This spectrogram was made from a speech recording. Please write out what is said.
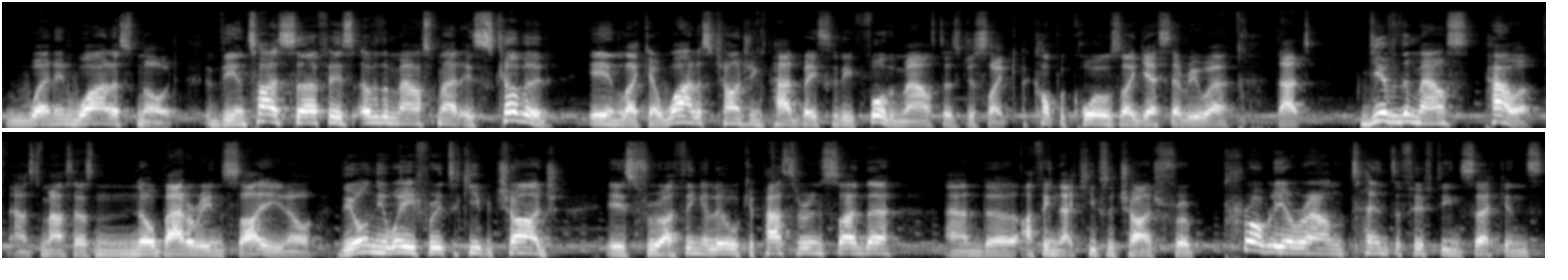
when in wireless mode. The entire surface of the mouse mat is covered in like a wireless charging pad basically for the mouse. There's just like a copper coils, I guess, everywhere that give the mouse power. As the mouse has no battery inside, you know, the only way for it to keep a charge is through, I think, a little capacitor inside there, and uh, I think that keeps a charge for probably around 10 to 15 seconds,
